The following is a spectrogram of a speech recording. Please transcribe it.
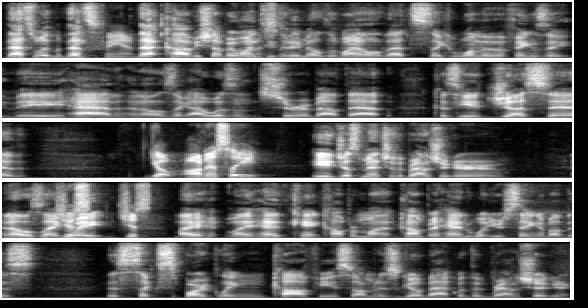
That's what I'm a big that's fan, that coffee shop I went to today, Melted Vinyl. That's like one of the things that they had, and I was like, I wasn't sure about that because he had just said yo, honestly, he just mentioned the brown sugar, and I was like, just wait, just my my head can't compromise, comprehend what you're saying about this this like sparkling coffee, so I'm gonna just go back with the brown sugar.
